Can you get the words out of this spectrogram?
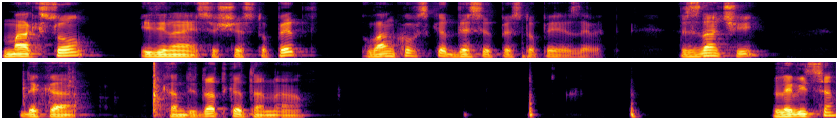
Максо 11.605 Ванковска 10559. Значи дека кандидатката на Левица,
